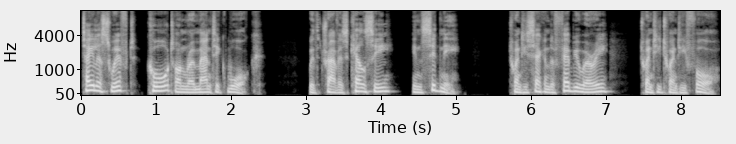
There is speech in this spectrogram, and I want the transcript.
Taylor Swift caught on romantic walk with Travis Kelce in Sydney, 22nd of February 2024.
